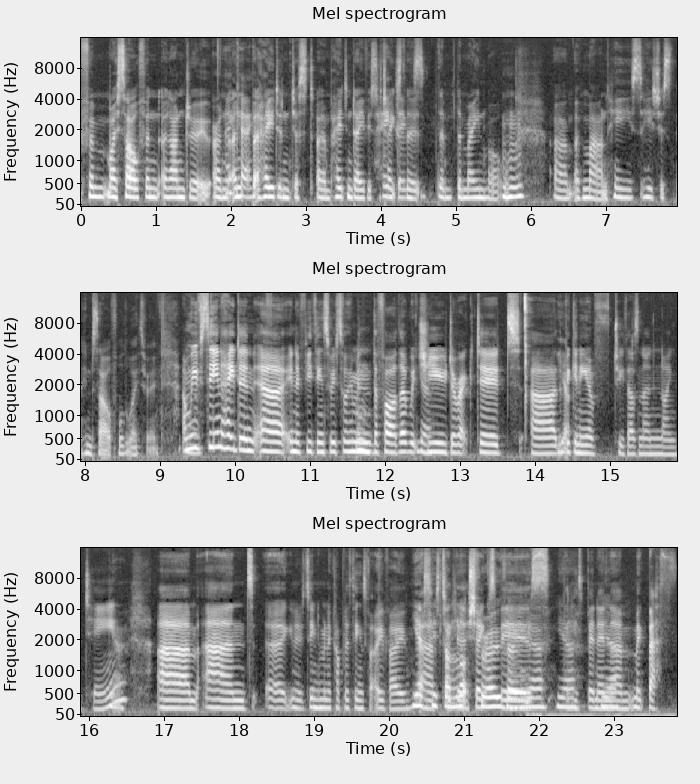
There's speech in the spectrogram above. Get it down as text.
from myself and, and Andrew and, Okay. and but Hayden just um, Hayden Davies who Hayden takes Davies. The, the the main role Mhm. um, of man. He's he's just himself all the way through. And we've seen Hayden uh, in a few things. We saw him in Mm. The Father, which Yeah. you directed uh, at the Yeah. beginning of 2019. Um, and, uh, you know, seen him in a couple of things for OVO. Yes, uh, he's done lots for OVO, Shakespeare's. yeah, I yeah, He's been in yeah. um, Macbeth.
